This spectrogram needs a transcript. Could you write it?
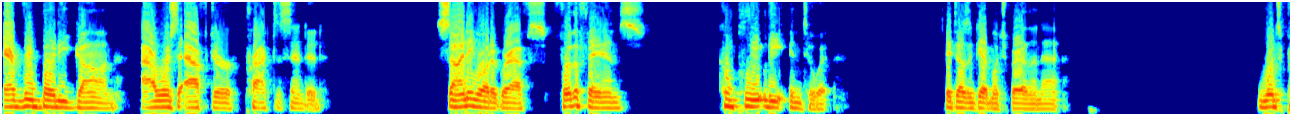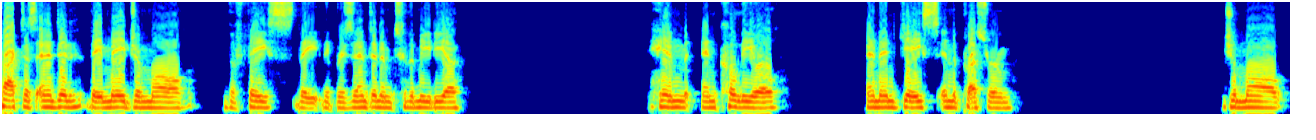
everybody gone hours after practice ended, signing autographs for the fans, completely into it. It doesn't get much better than that. Once practice ended, they made Jamal the face. They they presented him to the media. Him and Khalil, and then Gase in the press room. Jamal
